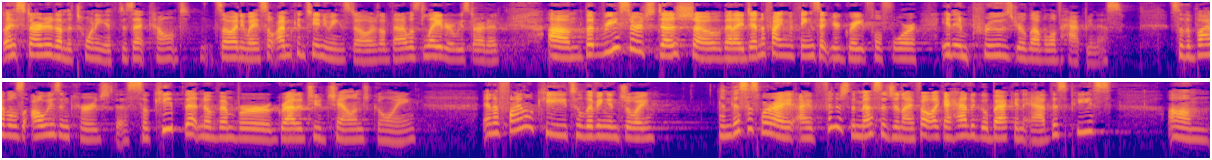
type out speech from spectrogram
I started on the 20th. Does that count? So anyway, so I'm continuing still or something. That was later we started. Um, but research does show that identifying the things that you're grateful for, it improves your level of happiness. So the Bible's always encouraged this. So keep that November gratitude challenge going. And a final key to living in joy and this is where I, I, finished the message and I felt like I had to go back and add this piece. Um,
